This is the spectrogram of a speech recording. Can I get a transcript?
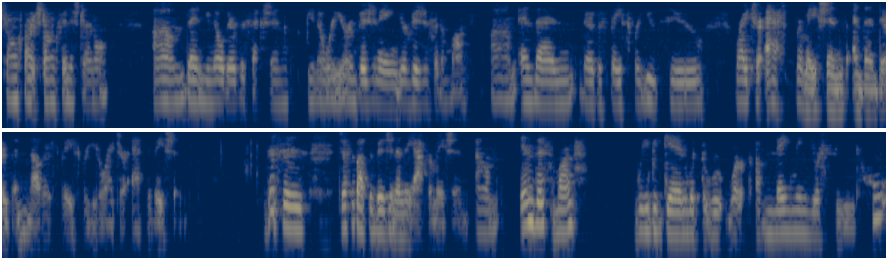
Strong Start, Strong Finish journal, um, then you know there's a section, you know, where you're envisioning your vision for the month. Um, and then there's a space for you to write your affirmations, and then there's another space for you to write your activations. This is just about the vision and the affirmation. Um, in this month, we begin with the root work of naming your seed. Who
